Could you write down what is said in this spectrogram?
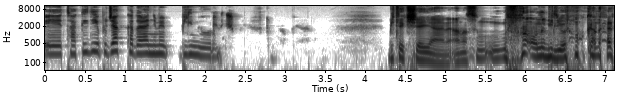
e, taklidi yapacak kadar anime bilmiyorum. Küçük. Bir tek şey yani anasının onu biliyorum o kadar.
